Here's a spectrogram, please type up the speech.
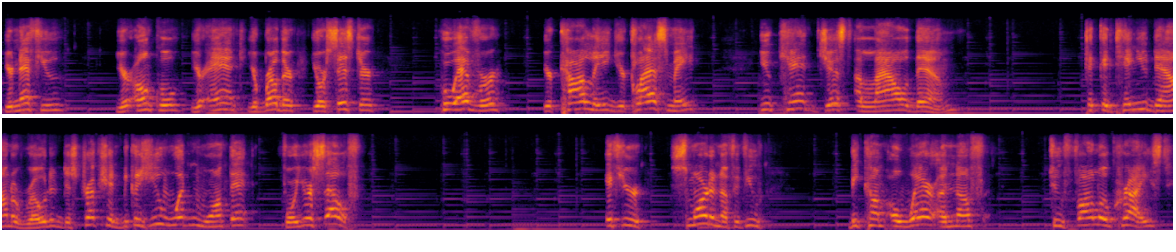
your nephew, your uncle, your aunt, your brother, your sister, whoever, your colleague, your classmate, you can't just allow them to continue down a road of destruction because you wouldn't want that for yourself. If you're smart enough, if you become aware enough to follow Christ,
